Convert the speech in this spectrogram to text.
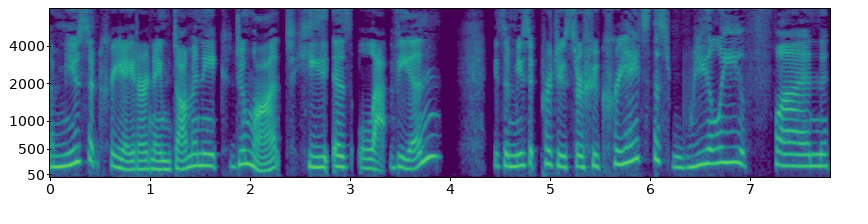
a music creator named Dominique Dumont. He is Latvian. He's a music producer who creates this really fun,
